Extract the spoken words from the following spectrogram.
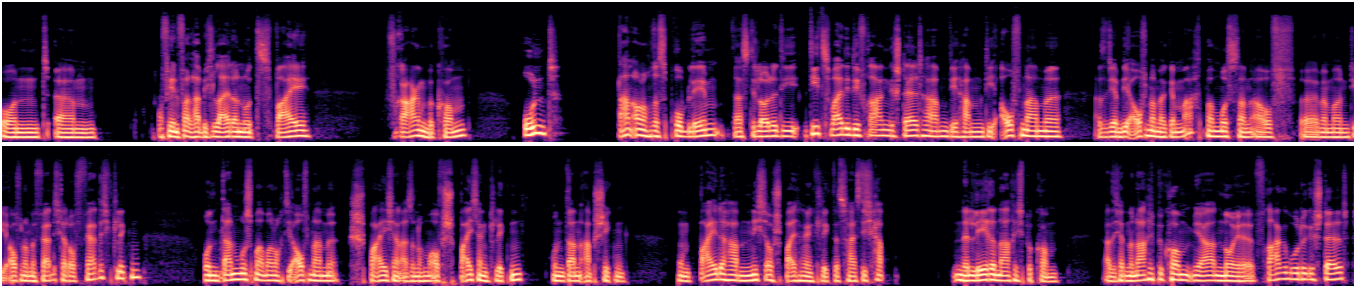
Und ähm, auf jeden Fall habe ich leider nur zwei Fragen bekommen und dann auch noch das Problem, dass die Leute, die, die zwei, die die Fragen gestellt haben, die haben die Aufnahme, also die haben die Aufnahme gemacht. Man muss dann auf, äh, wenn man die Aufnahme fertig hat, auf Fertig klicken. Und dann muss man aber noch die Aufnahme speichern, also nochmal auf Speichern klicken und dann abschicken. Und beide haben nicht auf Speichern geklickt. Das heißt, ich habe eine leere Nachricht bekommen. Also ich habe eine Nachricht bekommen, ja, neue Frage wurde gestellt,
